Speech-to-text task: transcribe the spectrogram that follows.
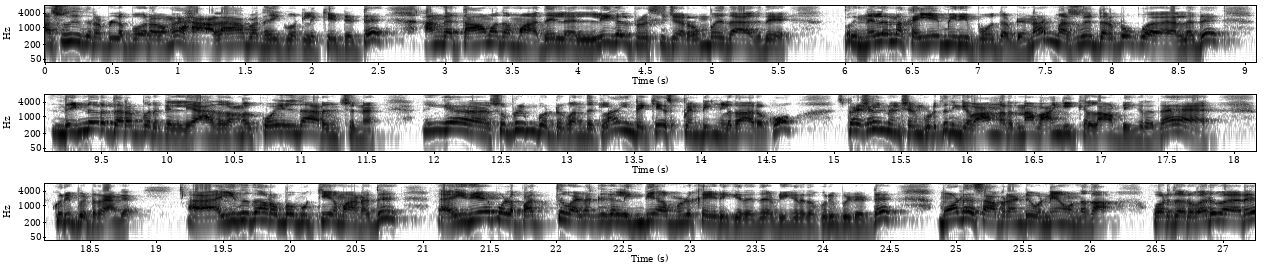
மசூதி தரப்பில் போகிறவங்க அலகாபாத் ஹைகோர்ட்டில் கேட்டுட்டு அங்கே தாமதமாகுது இல்லை லீகல் ப்ரொசீஜர் ரொம்ப இதாகுது. நிலைமை கையை மீறி போகுது அப்படின்னா மசூதி தரப்பு அல்லது இந்த இன்னொரு தரப்பு இருக்கு இல்லையா? அது அங்கே கோயில் தான் இருந்துச்சுன்னு. நீங்கள் சுப்ரீம் கோர்ட்டுக்கு வந்துக்கலாம். இந்த கேஸ் பெண்டிங்கில் தான் இருக்கும். ஸ்பெஷல் மென்ஷன் கொடுத்து நீங்கள் வாங்குறதுனா வாங்கிக்கலாம் அப்படிங்கிறத குறிப்பிடுறாங்க. இதுதான் ரொம்ப முக்கியமானது. இதே போல் பத்து வழக்குகள் இந்தியா முழுக்க இருக்கிறது அப்படிங்கிறத குறிப்பிட்டுட்டு மோடஸ் ஆப்ராண்டி ஒன்றே ஒன்று தான் ஒருத்தர் வருவார்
